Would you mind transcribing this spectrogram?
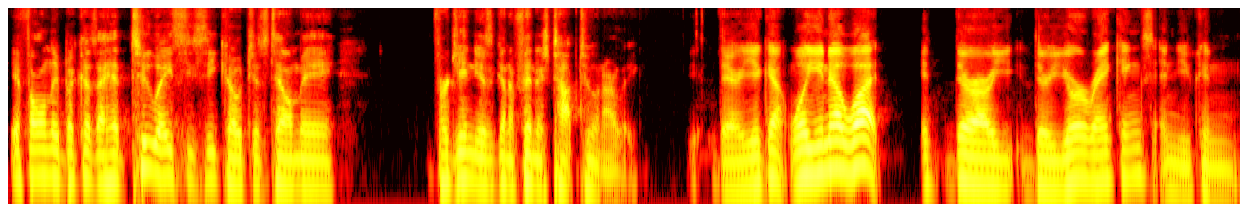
if only because I had two ACC coaches tell me Virginia is going to finish top two in our league. There you go. Well, you know what? It, there are they're your rankings, and you can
